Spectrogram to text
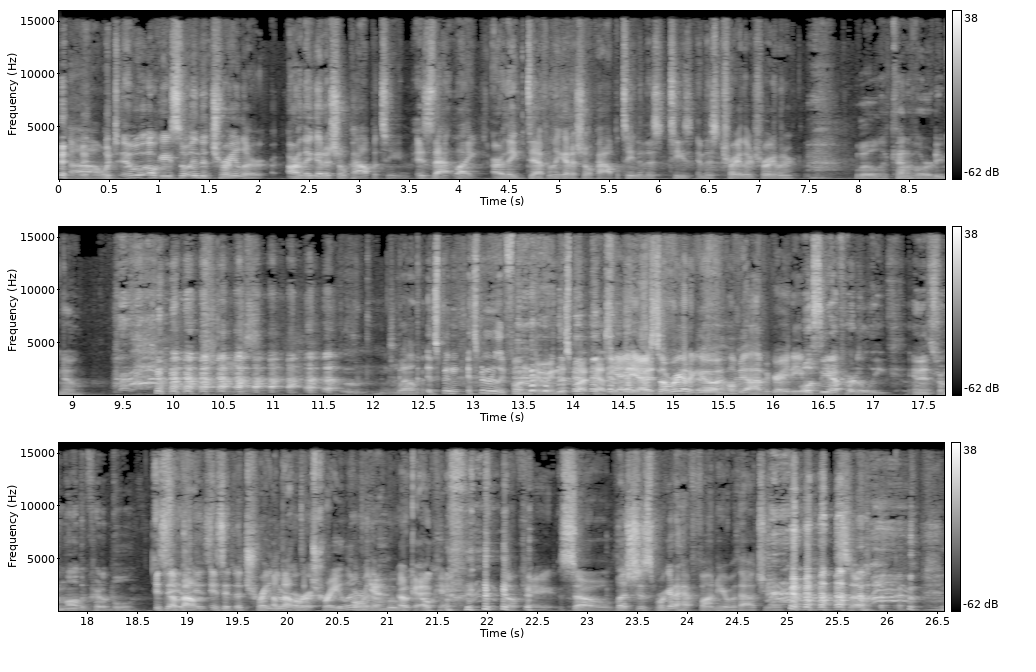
it. uh, which okay, so in the trailer, are they going to show Palpatine? Is that like, are they definitely going to show Palpatine in this tease in this trailer? Trailer? Well, I kind of already know. Well, it's been it's been really fun doing this podcast. Yeah, yeah. So we're gonna go. I hope y'all have a great evening. Well, see, I've heard a leak, and it's from all the credible. Is it, About- is, is it the trailer about the or trailer? or the movie? okay. okay, okay. So let's just we're gonna have fun here without you. so,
